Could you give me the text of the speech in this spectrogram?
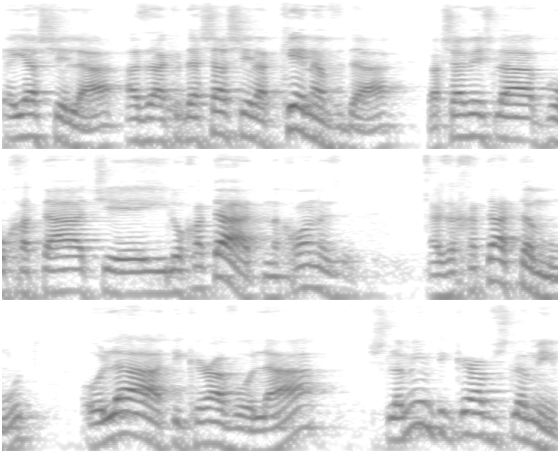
היה שלה, אז ההקדשה שלה כן עבדה, ועכשיו יש לה פה חטאת שהיא לא חטאת, נכון? אז, אז החטאת תמות, עולה תקרב עולה, שלמים תקרב שלמים.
